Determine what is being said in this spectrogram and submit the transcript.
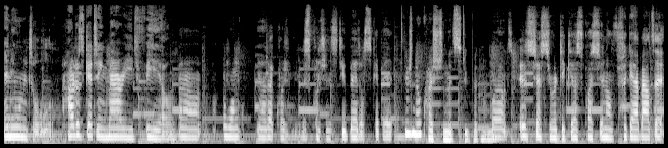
Anyone at all? How does getting married feel? Uh, one, you know, that question. This question's stupid. I'll skip it. There's no question that's stupid, honey. Well, it's, it's just a ridiculous question. I'll forget about it.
